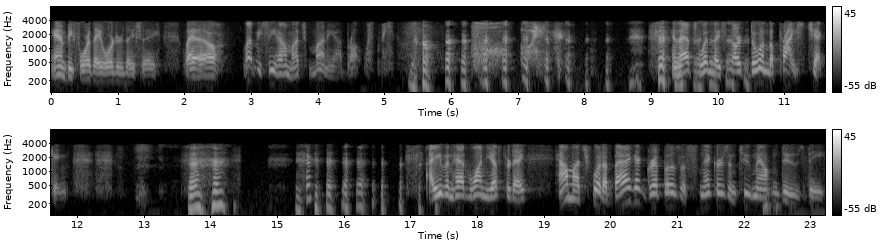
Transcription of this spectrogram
And before they order, they say, "Well, let me see how much money I brought with me." And that's when they start doing the price checking. I even had one yesterday. How much would a bag of Grippos, a Snickers, and two Mountain Dews be?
